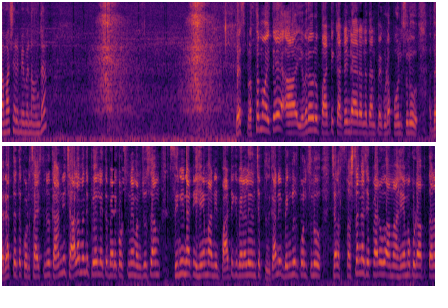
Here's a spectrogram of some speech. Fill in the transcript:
సమాచారం ఏమైనా ఉందా? ఎస్ ప్రస్తుతం అయితే ఎవరెవరు పార్టీకి అటెండ్ అయ్యారన్న దానిపై కూడా పోలీసులు దర్యాప్తు అయితే కొనసాగిస్తున్నారు. కానీ చాలా మంది పేర్లు అయితే బయటకు వస్తున్నాయి. మనం చూసాం సినీ నటి హేమ నేను పార్టీకి వెళ్ళలేదని చెప్తుంది. కానీ బెంగళూరు పోలీసులు చాలా స్పష్టంగా చెప్పారు. ఆమె హేమ కూడా తన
